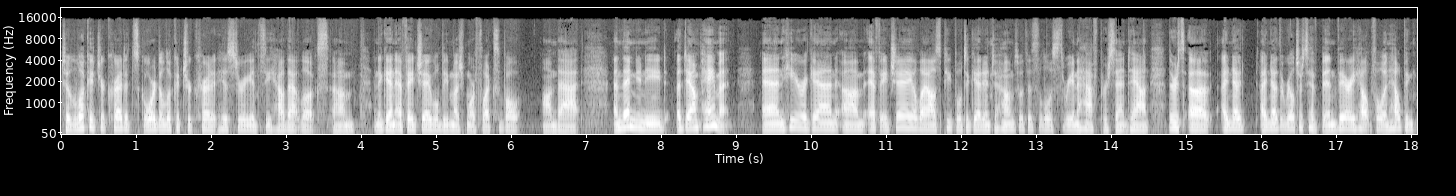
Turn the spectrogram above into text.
to look at your credit score, to look at your credit history and see how that looks. Um, and again, FHA will be much more flexible on that. And then you need a down payment. And here again, um, FHA allows people to get into homes with as little as three and a half percent down. There's, uh, I know, I know the realtors have been very helpful in helping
